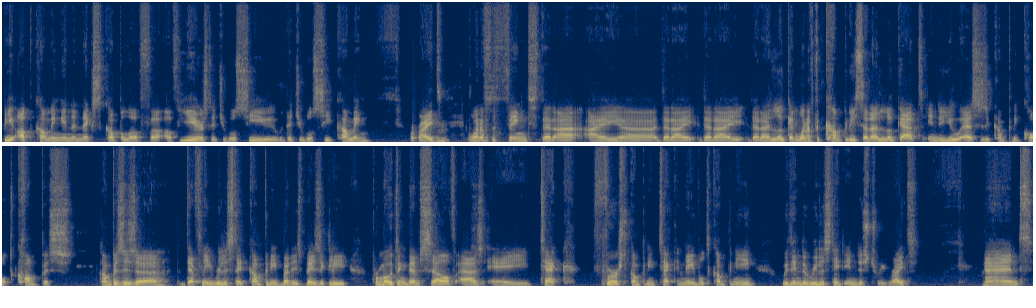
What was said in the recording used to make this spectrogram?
be upcoming in the next couple of uh, of years that you will see that you will see coming. Right. Mm. One of the things that I, I uh, that I that I that I look at, one of the companies that I look at in the U.S. is a company called Compass. Compass is a definitely a real estate company, but is basically promoting themselves as a tech first company, tech enabled company within the real estate industry, right? Yeah. And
